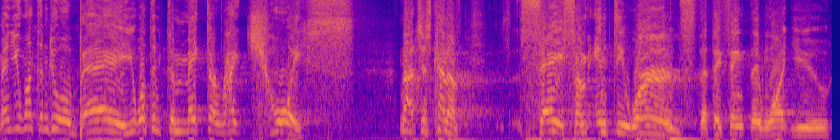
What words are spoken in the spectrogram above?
Man, you want them to obey. You want them to make the right choice. Not just kind of say some empty words that they think they want you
